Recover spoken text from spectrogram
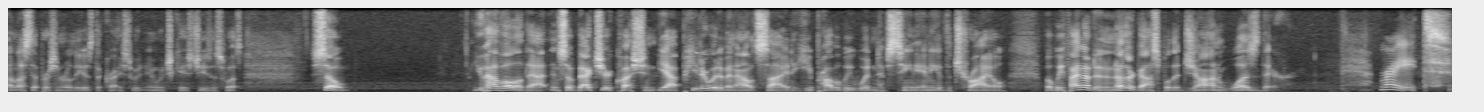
Unless that person really is the Christ, in which case Jesus was. So you have all of that. And so back to your question, yeah, Peter would have been outside. He probably wouldn't have seen any of the trial. But we find out in another gospel that John was there. Right.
